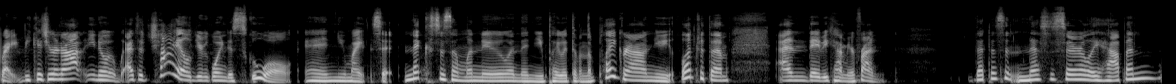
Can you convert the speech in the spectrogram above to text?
Right. Because you're not, you know, as a child, you're going to school and you might sit next to someone new and then you play with them on the playground, you eat lunch with them, and they become your friend that doesn't necessarily happen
